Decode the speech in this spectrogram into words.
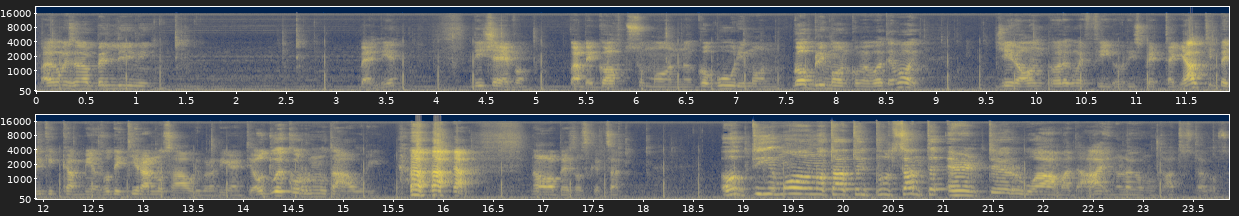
Guarda come sono bellini. Belli, eh? dicevo, vabbè, Gotsumon, Goburimon, Goblimon come volete voi, Giron, guardate come figo rispetto agli altri belli che camminano, sono dei tirannosauri praticamente, ho due cornotauri. no, vabbè, sto scherzando. Oddio, mo ho notato il pulsante Enter. Wow, ma dai, non l'avevo notato sta cosa.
